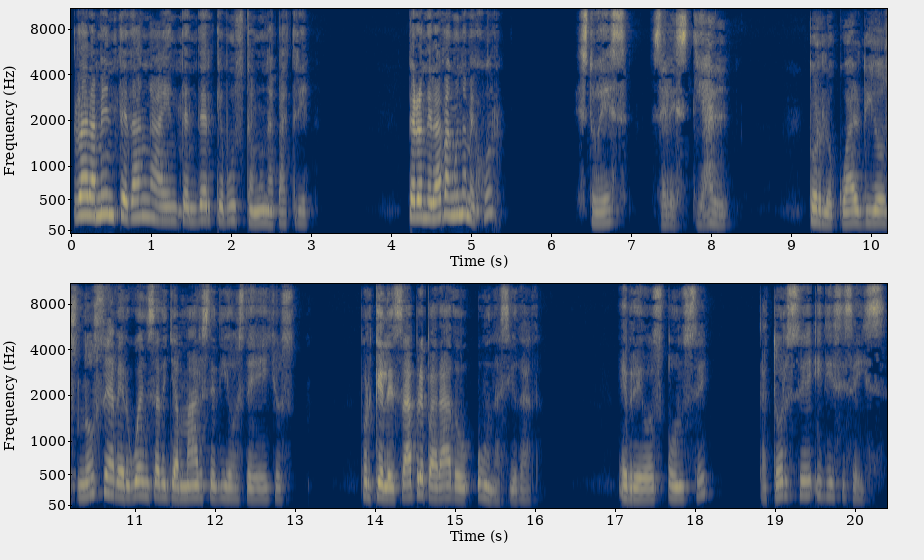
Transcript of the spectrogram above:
claramente dan a entender que buscan una patria pero anhelaban una mejor, esto es, celestial, por lo cual Dios no se avergüenza de llamarse Dios de ellos, porque les ha preparado una ciudad. Hebreos 11, 14 y 16.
